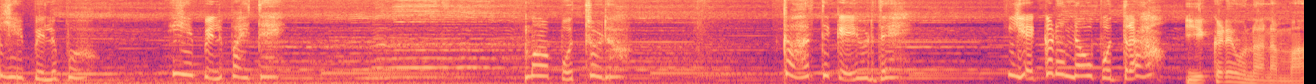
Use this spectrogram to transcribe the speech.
ఈ పిలుపు ఈ పిలుపు అయితే మా పుత్రుడు కార్తికేయుడిదే. ఎక్కడున్నావు పుత్రా? ఇక్కడే ఉన్నానమ్మా.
